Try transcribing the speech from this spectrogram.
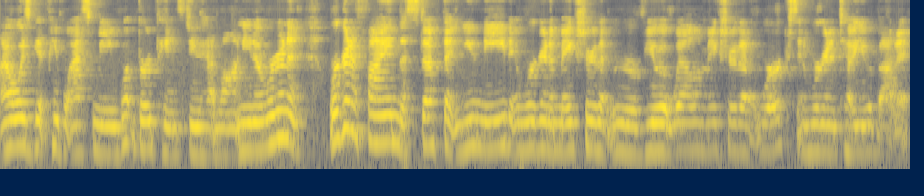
I always get people asking me, "What bird pants do you have on?" You know, we're gonna we're gonna find the stuff that you need, and we're gonna make sure that we review it well and make sure that it works, and we're gonna tell you about it.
